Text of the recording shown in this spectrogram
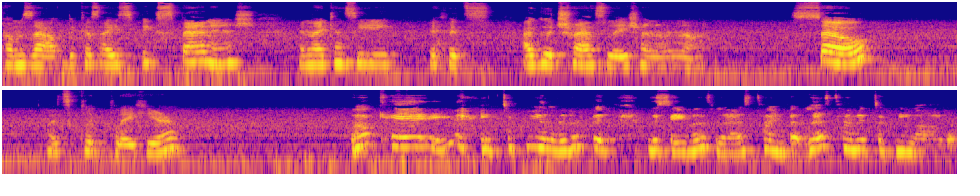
comes out because I speak Spanish and I can see if it's a good translation or not so let's click play here Okay, it took me a little bit the same as last time, but last time it took me longer.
